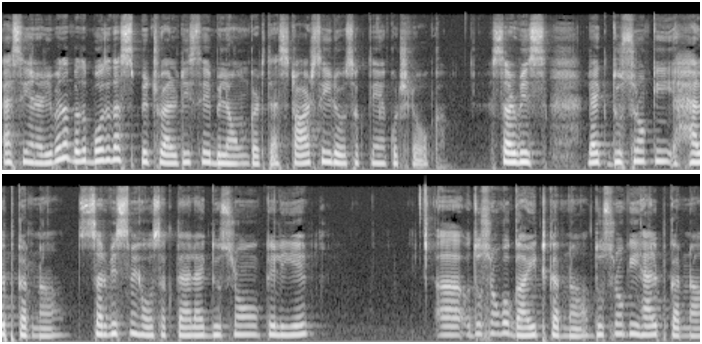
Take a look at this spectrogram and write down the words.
ऐसी एनर्जी मतलब बहुत ज़्यादा स्पिरिचुअलिटी से बिलोंग करता है। स्टार सीड हो सकते हैं कुछ लोग। सर्विस लाइक दूसरों की हेल्प करना सर्विस में हो सकता है। लाइक दूसरों के लिए दूसरों को गाइड करना, दूसरों की हेल्प करना,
